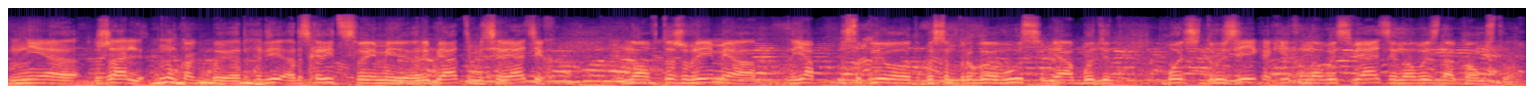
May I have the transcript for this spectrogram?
Мне жаль, ну, как бы, расходить со своими ребятами, терять их, но в то же время я поступлю, допустим, в другой вуз, у меня будет больше друзей, какие-то новые связи, новые знакомства.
